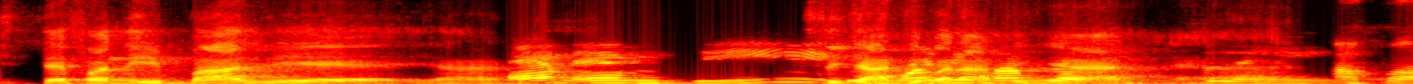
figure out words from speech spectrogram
Stephanie Balye. Yan. MMD. Estudyante Good ba natin yan? Leslie. Opo.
